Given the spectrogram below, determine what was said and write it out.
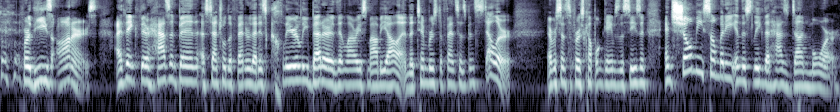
for these honors. I think there hasn't been a central defender that is clearly better than Larrys Mabiala, and the Timbers' defense has been stellar ever since the first couple games of the season. And show me somebody in this league that has done more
